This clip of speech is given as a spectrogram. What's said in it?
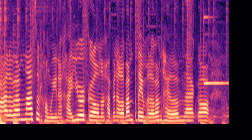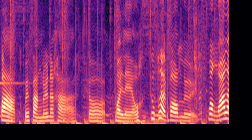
อัลบั้มล่าสุดของวีนะคะ Your Girl นะคะ เป็นอัลบั้มเต็มอัลบั้มไทยอัลบั้มแรกก็ ฝากไปฟังด้วยนะคะ ก็ปล่อยแล้ว ทุกแพลตฟอร์มเลย หวังว่าหล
